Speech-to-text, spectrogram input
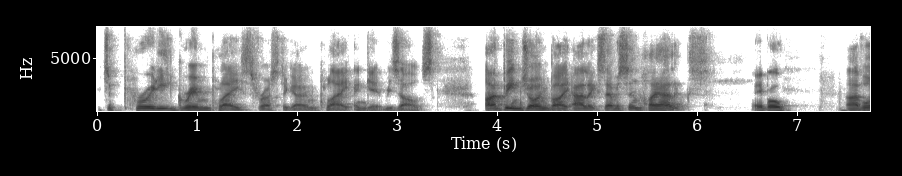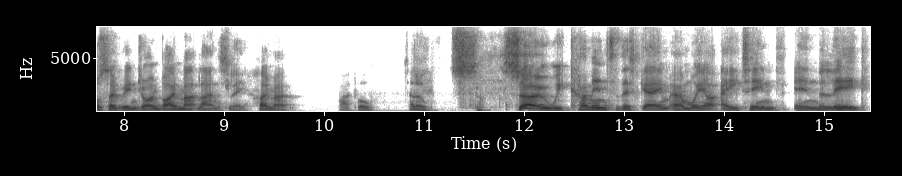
it's a pretty grim place for us to go and play and get results. I've been joined by Alex Everson. Hi, Alex. Hey, Paul. I've also been joined by Matt Lansley. Hi, Matt. Hi, Paul. Hello. So, so we come into this game and we are 18th in the league.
